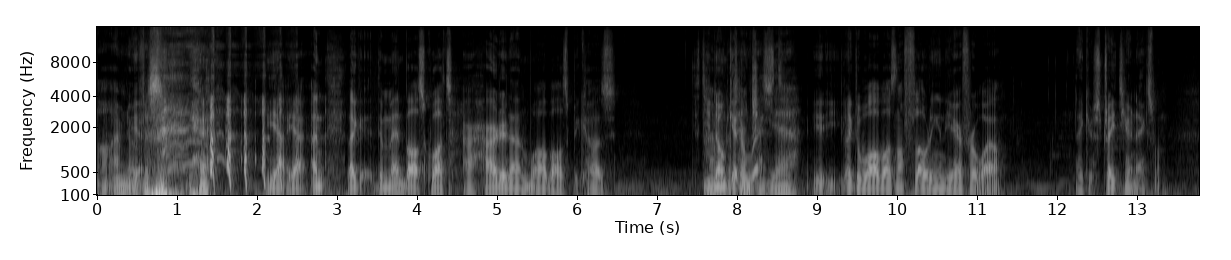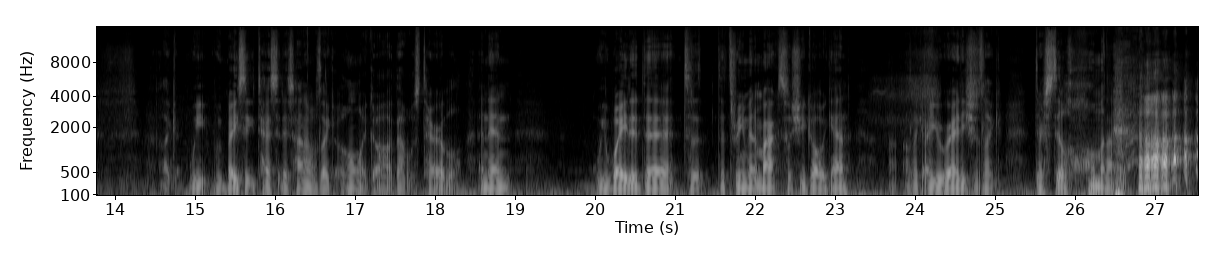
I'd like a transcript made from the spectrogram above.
Oh, I'm nervous. yeah, yeah, yeah. And like the med ball squats are harder than wall balls because you don't get a rest. Yeah. you- like the wall ball's not floating in the air for a while. Like you're straight to your next one. Like we we basically tested this. Hannah was like, "Oh my god, that was terrible." And then we waited the to the, the three minute mark so she'd go again. I was like, "Are you ready?" She's like, "They're still humming at me."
